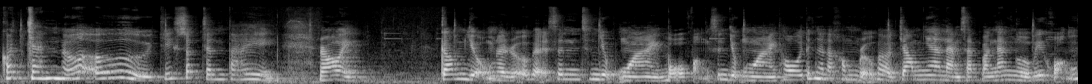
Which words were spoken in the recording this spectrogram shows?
Có chanh nữa ừ chiết xuất chanh tây rồi, công dụng là rửa vệ sinh sinh dục ngoài, bộ phận sinh dục ngoài thôi, tức là không rửa vào trong nha, làm sạch và ngăn ngừa vi khuẩn,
